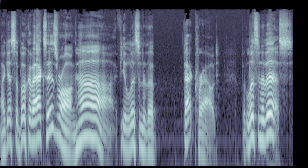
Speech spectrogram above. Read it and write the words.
I guess the book of Acts is wrong, huh? If you listen to the that crowd. But listen to this.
